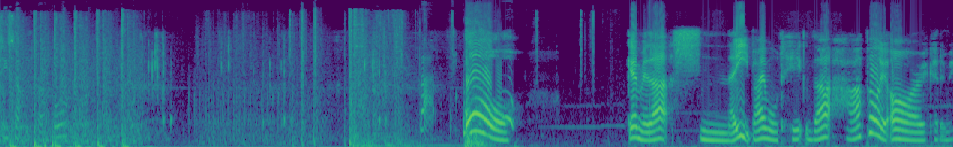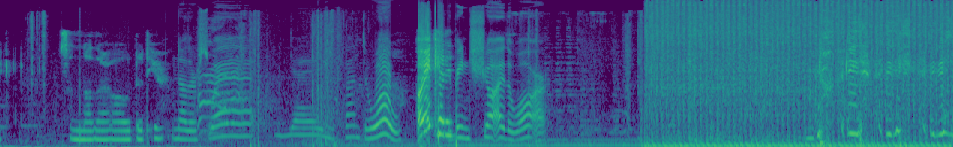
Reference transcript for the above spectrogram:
See something purple. That. Oh! Give me that snipe. I will take that happily. Oh, are you kidding me? It's another loaded here. Another sweat. Yay, fancy. Whoa! Are you kidding? You're being shot out of the water. he, he, he just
